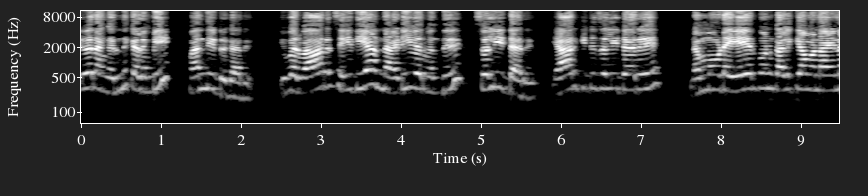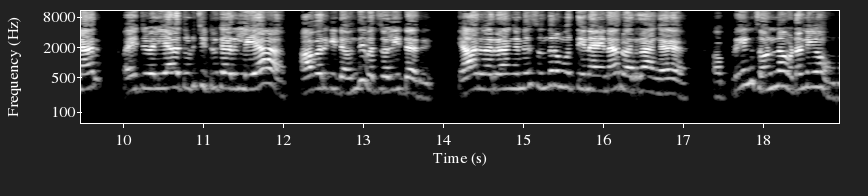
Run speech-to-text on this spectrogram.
இவர் அங்க இருந்து கிளம்பி வந்துட்டு இருக்காரு இவர் வார செய்திய அந்த அடியவர் வந்து சொல்லிட்டாரு. யார்கிட்ட சொல்லிட்டாரு? நம்மோட ஏர்கோன் கலிக்காம நாயனார் வயிற்று வழியால துடிச்சிட்டு இருக்காரு இல்லையா? அவர்கிட்ட வந்து இவர் சொல்லிட்டாரு. யார் வர்றாங்கன்னு? சுந்தரமூர்த்தி நாயனார் வர்றாங்க. அப்படின்னு சொன்ன உடனேயும்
